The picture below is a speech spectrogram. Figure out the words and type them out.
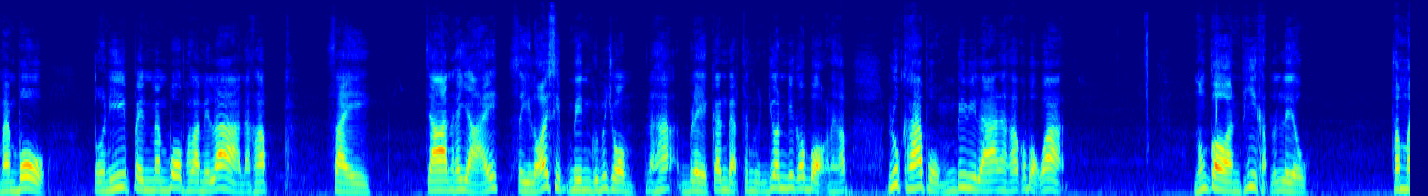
แมมโบตัวนี้เป็นแมมโบพาราเมล่านะครับใส่จานขยาย 410 มิลคุณผู้ชมนะฮะเบรกกันแบบถนนย่นที่เขาบอกนะครับ ลูกค้าผมพี่วีระนะครับเขาบอกว่า น้องกรพี่ขับรถเร็วทำไม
